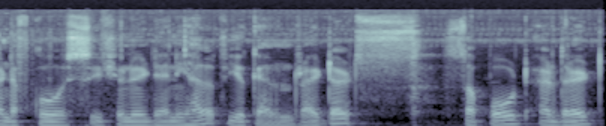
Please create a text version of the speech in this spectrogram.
and of course if you need any help you can write us support at the rate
